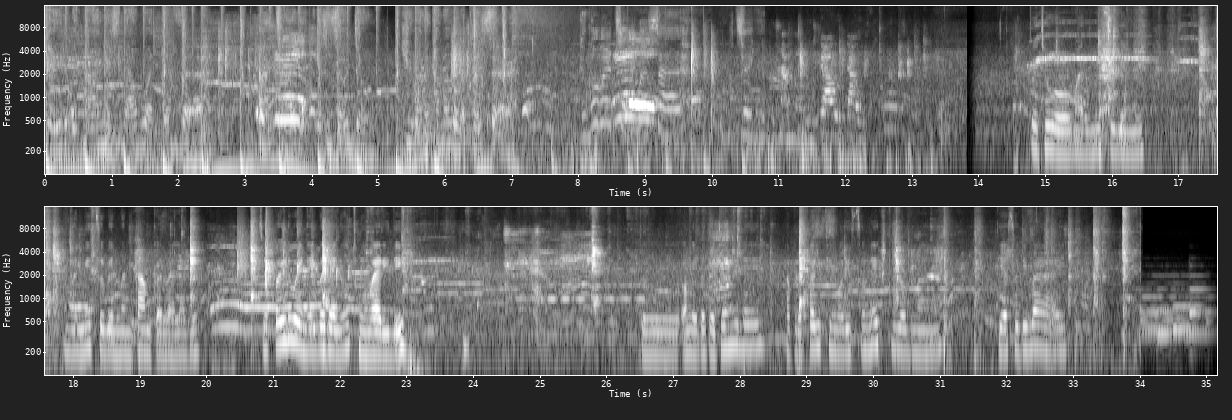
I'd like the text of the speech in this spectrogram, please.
તો જુઓ મારું મીસુબેનને અમારી મીસુબેન મને કામ કરવા લાગે. જે પડ્યું હોય ને એ બધાને ઊઠું વારી દે. તો અમે બધા જમી લઈએ. આપણે ફરીથી મળીશું નેક્સ્ટ વ્લોગમાં. ત્યાં સુધી બાય.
